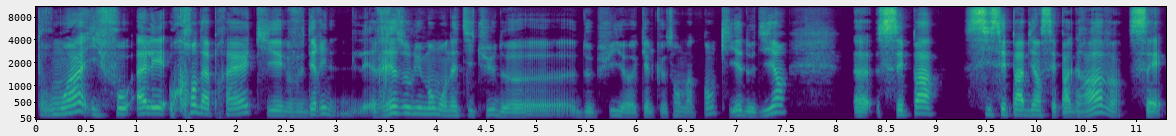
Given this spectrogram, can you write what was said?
Pour moi, il faut aller au cran d'après, qui est résolument mon attitude euh, depuis euh, quelques temps maintenant, qui est de dire, c'est pas si c'est pas bien, c'est pas grave. C'est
